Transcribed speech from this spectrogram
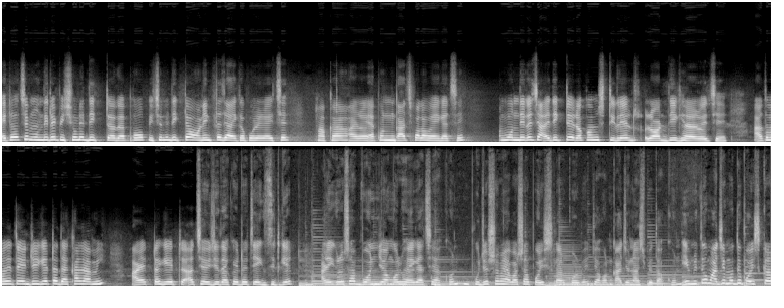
এটা হচ্ছে মন্দিরের পিছনের দিকটা, দেখো। পিছনের দিকটা অনেকটা জায়গা পড়ে রয়েছে, ফাঁকা, আর এখন গাছপালা হয়ে গেছে। মন্দিরের চারিদিকটা এরকম স্টিলের রড দিয়ে ঘেরা রয়েছে। আর তোমাদের তো এন্ট্রি গেটটা দেখালে আমি আর একটা গেট আছে, ওই যে দেখো, এটা হচ্ছে এক্সিট গেট আর এগুলো সব বন জঙ্গল হয়ে গেছে এখন। পুজোর সময় আবার সব পরিষ্কার করবে, যখন কাজন আসবে তখন। এমনিতেও মাঝে মধ্যে পরিষ্কার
